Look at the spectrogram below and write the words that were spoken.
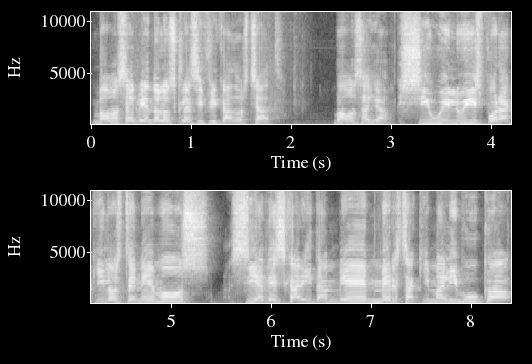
Vamos a ir viendo los clasificados, chat. Vamos allá. Shiwi Luis por aquí los tenemos. Sia Descari también. Mersak y Malibuca.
